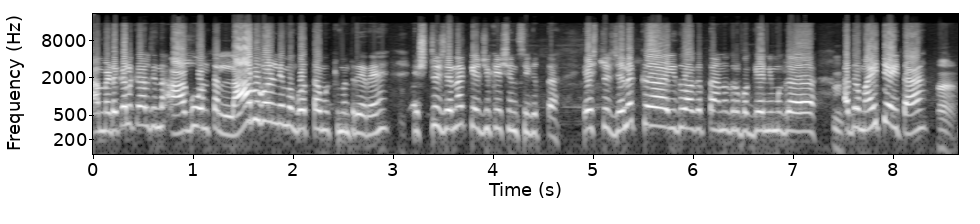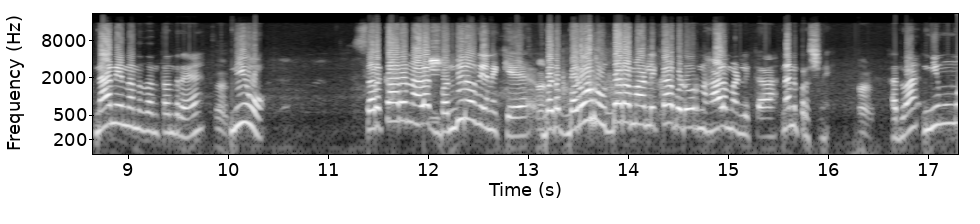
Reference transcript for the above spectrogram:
ಆ ಮೆಡಿಕಲ್ ಕಾಲೇಜಿಂದ ಆಗುವಂತ ಲಾಭಗಳು ನಿಮಗೆ ಗೊತ್ತಾ ಮುಖ್ಯಮಂತ್ರಿಯರೇ? ಎಷ್ಟು ಜನಕ್ಕೆ ಎಜುಕೇಶನ್ ಸಿಗುತ್ತಾ? ಎಷ್ಟು ಜನಕ್ಕೆ ಇದು ಆಗುತ್ತಾ ಅನ್ನೋದ್ರ ಬಗ್ಗೆ ನಿಮ್ಗ ಅದ್ರ ಮಾಹಿತಿ ಆಯ್ತಾ? ನಾನೇನ್ ಅನ್ನೋದಂತಂದ್ರೆ ನೀವು ಸರ್ಕಾರ ನಾಳಕ್ ಬಂದಿರೋದ್ ಏನಕ್ಕೆ? ಬಡ ಬಡವ್ರನ್ನ ಉದ್ಧಾರ ಮಾಡ್ಲಿಕ್ಕ ಬಡವ್ರನ್ನ ಹಾಳು ಮಾಡ್ಲಿಕ್ಕ? ನನ್ನ ಪ್ರಶ್ನೆ. ಅಥವಾ ಅಲ್ವಾ ನಿಮ್ಮ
